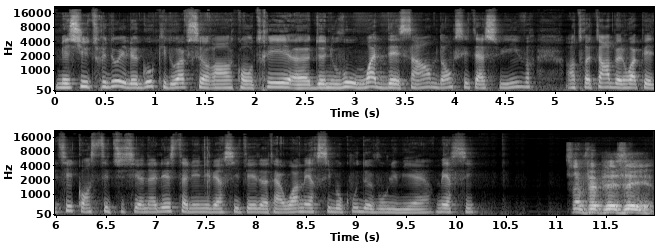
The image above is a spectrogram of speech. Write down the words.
Messieurs Trudeau et Legault qui doivent se rencontrer euh, de nouveau au mois de décembre, donc c'est à suivre. Entre-temps, Benoît Pelletier, constitutionnaliste à l'Université d'Ottawa, merci beaucoup de vos lumières. Merci. Ça me fait plaisir.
